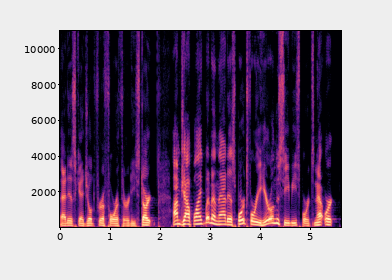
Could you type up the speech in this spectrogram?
That is scheduled for a 4:30 start. I'm Jeff Blankman, and that is sports for you here on the CB Sports Network.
